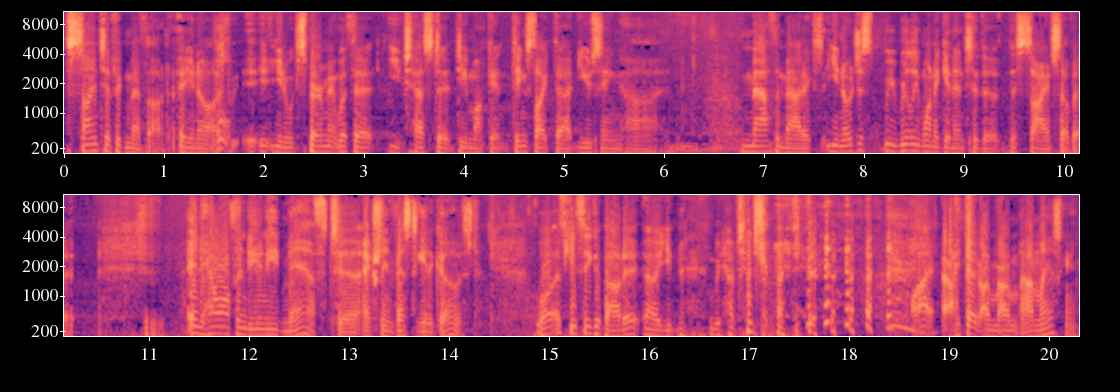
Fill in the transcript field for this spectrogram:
scientific method, uh, you know, Well- you know, experiment with it, you test it, debunk it, things like that, using uh, mathematics. You know, just we really want to get into the the science of it. And how often do you need math to actually investigate a ghost? Well, if you think about it, uh, you, we have to try to. Well, I, I think I'm, I'm, I'm asking.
